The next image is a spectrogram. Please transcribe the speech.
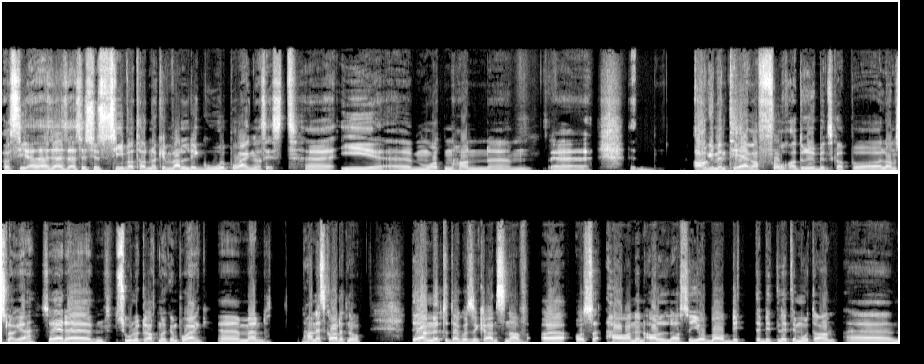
å si, Jeg, jeg, jeg syns Sivert hadde noen veldig gode poenger sist. øh, I øh, måten han eh, argumenterer for at Ruben skal på landslaget. Så er det soleklart noen poeng. Eh, men han er skadet nå. Det er han nødt til å ta konsekvensen av. Eh, og så har han en alder som jobber bitte, bitte litt imot han. Eh,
